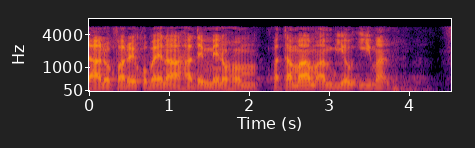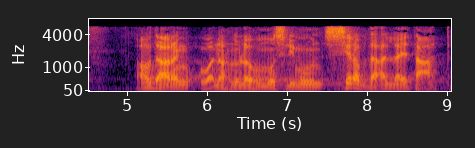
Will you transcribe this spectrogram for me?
لا نفرق بین احد منهم په تمام انبیو ایمان او دارنګ ونحن له مسلمون صرف د الله اطاعت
